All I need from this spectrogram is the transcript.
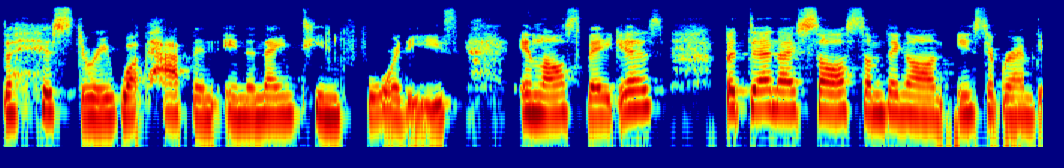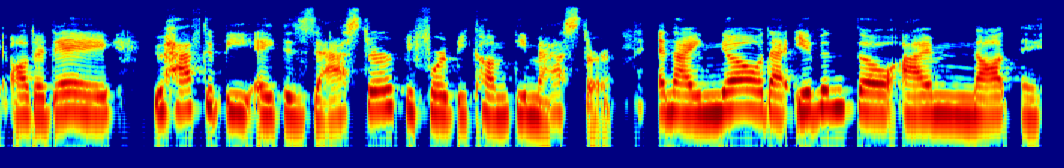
the history, what happened in the 1940s in Las Vegas. But then I saw something on Instagram the other day. You have to be a disaster before become the master. And I know that even though I'm not a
